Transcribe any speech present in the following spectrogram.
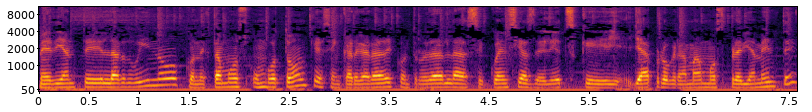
Mediante el Arduino conectamos un botón que se encargará de controlar las secuencias de LEDs que ya programamos previamente.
